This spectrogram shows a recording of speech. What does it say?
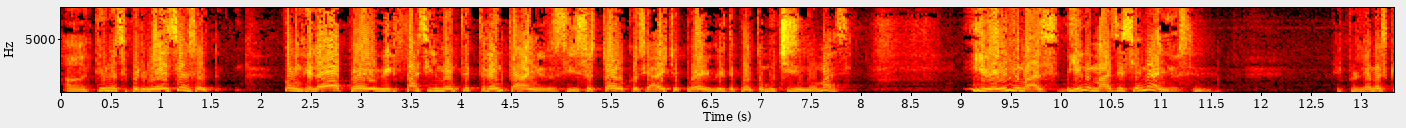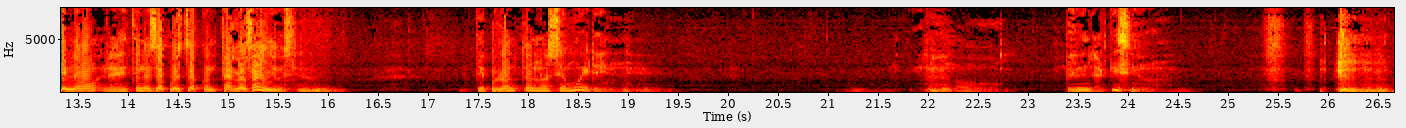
Ah, tiene una supervivencia congelado puede vivir fácilmente 30 años, y eso es todo lo que se ha hecho, puede vivir de pronto muchísimo más. Y vive más, vive más de 100 años. El problema es que no, la gente no se ha puesto a contar los años. De pronto no se mueren. O viven larguísimo.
